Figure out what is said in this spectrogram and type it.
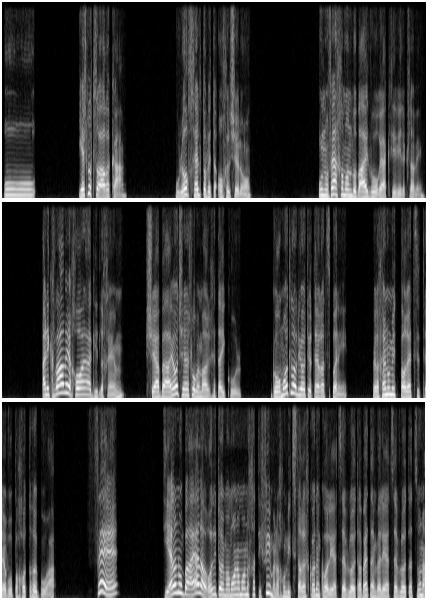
הוא, יש לו צואה רכה, הוא לא אוכל טוב את האוכל שלו, הוא נובח המון בבית והוא ריאקטיבי לכלבים. אני כבר יכול להגיד לכם שהבעיות שיש לו במערכת העיכול גורמות לו להיות יותר עצבני, ולכן הוא מתפרץ יותר והוא פחות רגוע, ותהיה לנו בעיה לעבוד איתו עם המון המון חטיפים, אנחנו נצטרך קודם כל לייצב לו את הבטן ולייצב לו את התזונה.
